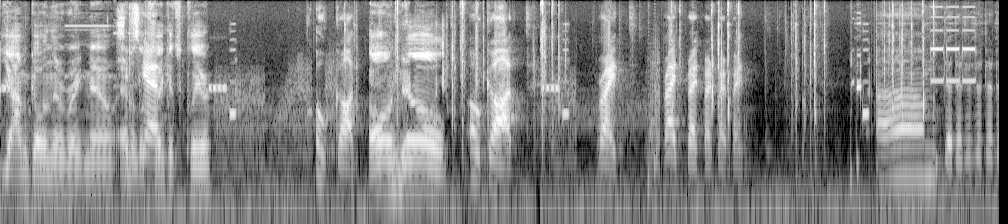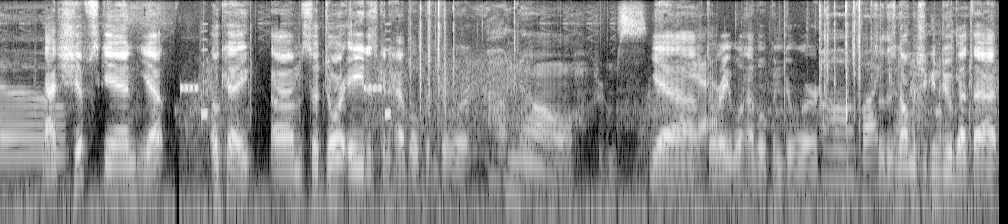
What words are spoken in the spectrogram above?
Yeah, I'm going there right now, and it looks like it's clear. Oh god. Oh no. Oh god. Right. Right. Right. Right. Right. Right. Um. Da, da, da, da, da, da. That ship scan. Yep. Okay. Um. So door eight is gonna have open door. Oh no. Rooms. Yeah. Yeah. Door eight will have open door. Oh my So there's god. not much you can do about that.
